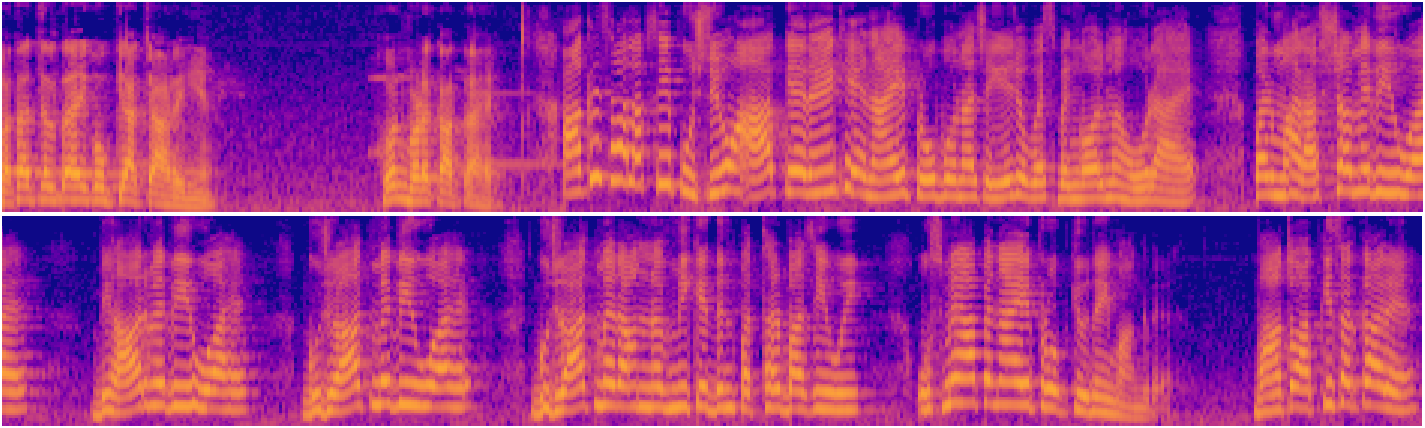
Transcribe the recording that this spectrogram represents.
पता चलता है वो क्या चाह रही हैं। कौन भड़काता है? आखिरी सवाल आपसे ये पूछ रही हूँ। आप कह रहे हैं कि एनआईए प्रोब होना चाहिए, जो वेस्ट बंगाल में हो रहा है। पर महाराष्ट्र में भी हुआ है, बिहार में भी हुआ है, गुजरात में भी हुआ है। गुजरात में रामनवमी के दिन पत्थरबाजी हुई। उसमें आप एनआईए प्रोब क्यों नहीं मांग रहे? वहाँ तो आपकी सरकार है।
